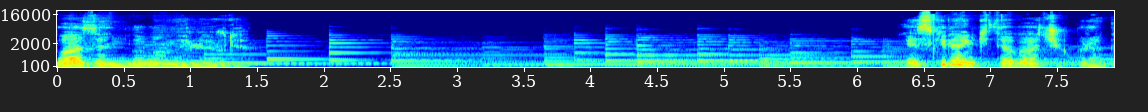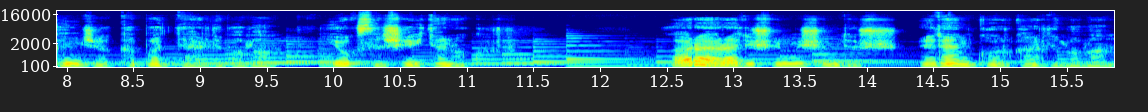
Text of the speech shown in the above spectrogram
Bazen babam ölürdü. Eskiden kitabı açık bırakınca kapat derdi babam. Yoksa şeytan okur. Ara ara düşünmüşümdür. Neden korkardı babam?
